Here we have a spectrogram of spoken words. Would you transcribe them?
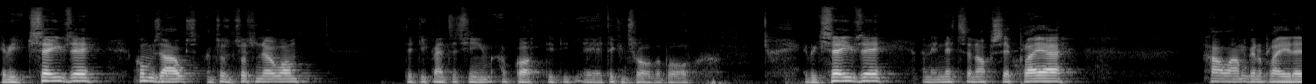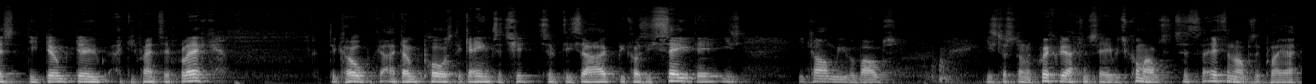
If he saves it, comes out and doesn't touch no one, the defensive team have got the, uh, the control of the ball. If he saves it and then it's an opposite player, how I'm going to play it is they don't do a defensive flick. I don't pause the game to to decide because he saved it. He's he can't move about. He's just done a quick reaction save. It's come out. It's, just, it's an opposite player,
